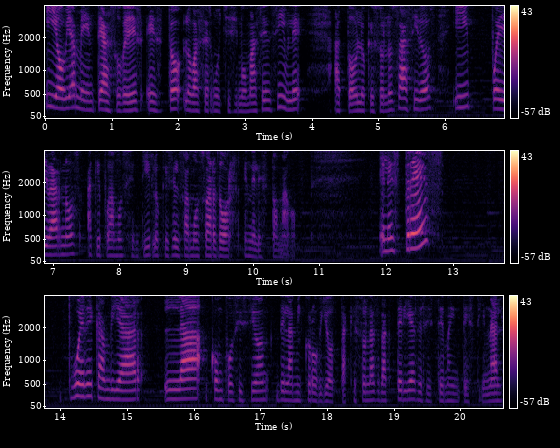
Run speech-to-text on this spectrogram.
Y obviamente a su vez esto lo va a hacer muchísimo más sensible a todo lo que son los ácidos y puede llevarnos a que podamos sentir lo que es el famoso ardor en el estómago. El estrés puede cambiar la composición de la microbiota, que son las bacterias del sistema intestinal,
